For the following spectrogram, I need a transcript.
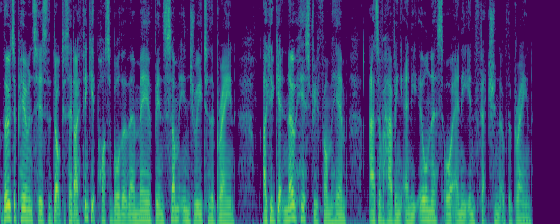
those appearances, the doctor said, I think it possible that there may have been some injury to the brain. I could get no history from him as of having any illness or any infection of the brain.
